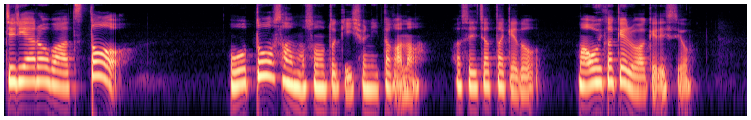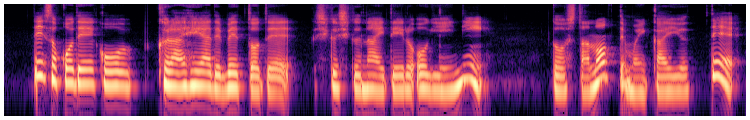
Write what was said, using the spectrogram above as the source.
ジュリア・ロバーツとお父さんもその時一緒にいたかな忘れちゃったけど、まあ追いかけるわけですよ。で、そこでこう、暗い部屋でベッドでしくしく泣いているオギーに、どうしたの？ってもう一回言って、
